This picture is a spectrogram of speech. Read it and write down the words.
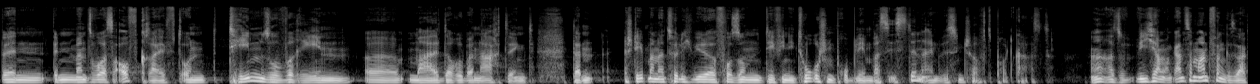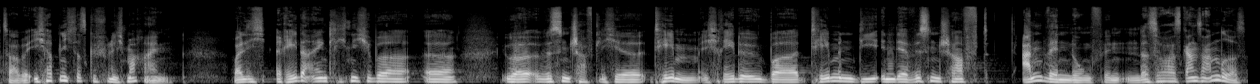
wenn, wenn man sowas aufgreift und themensouverän äh, mal darüber nachdenkt, dann steht man natürlich wieder vor so einem definitorischen Problem. Was ist denn ein Wissenschaftspodcast? Ja, also wie ich ganz am Anfang gesagt habe, ich habe nicht das Gefühl, ich mache einen. Weil ich rede eigentlich nicht über, äh, über wissenschaftliche Themen. Ich rede über Themen, die in der Wissenschaft Anwendung finden. Das ist was ganz anderes.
